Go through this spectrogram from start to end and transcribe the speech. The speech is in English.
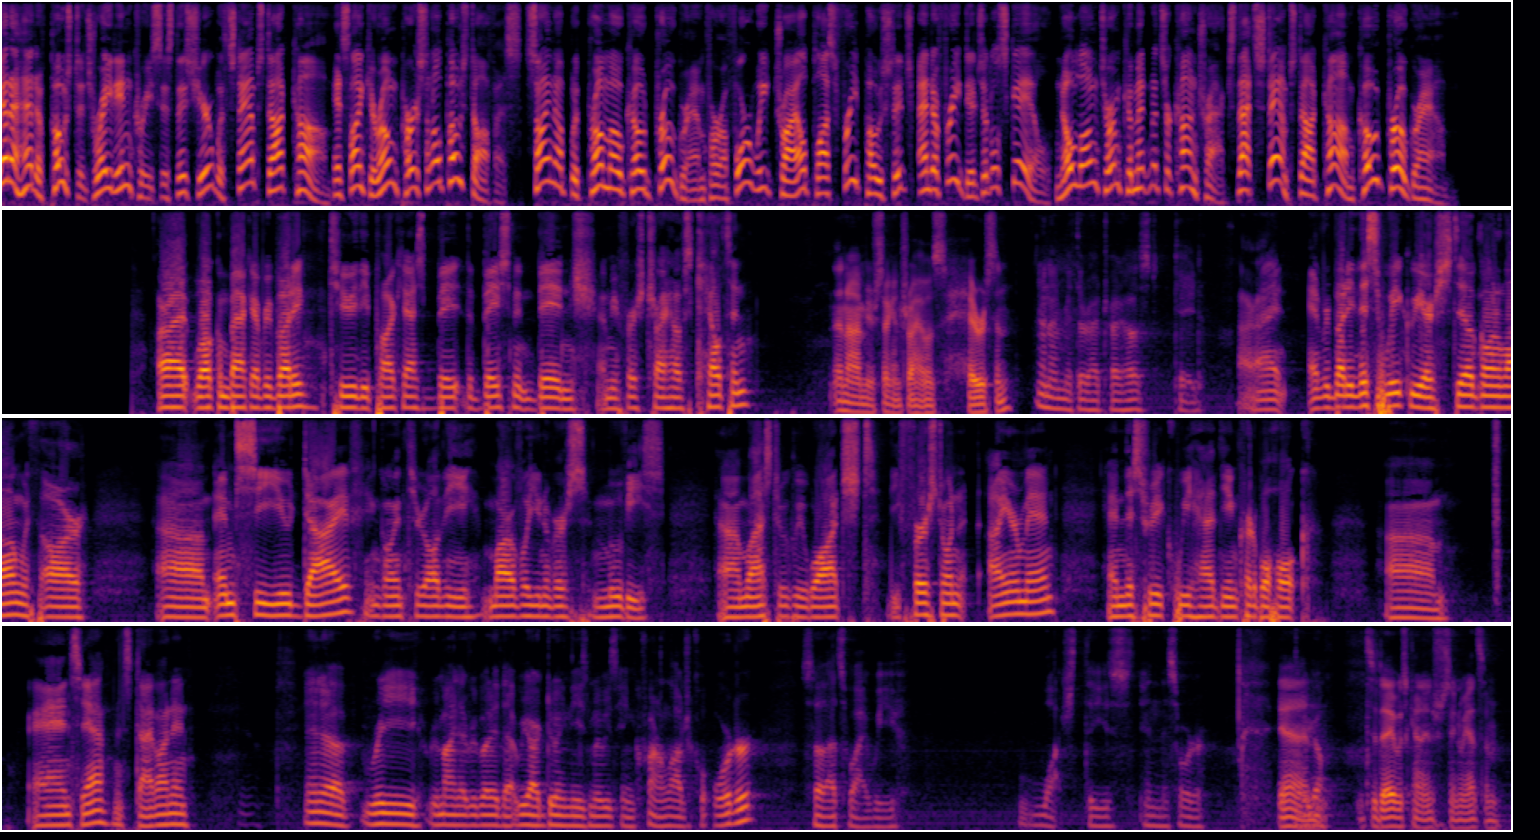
Get ahead of postage rate increases this year with Stamps.com. It's like your own personal post office. Sign up with promo code PROGRAM for a four week trial plus free postage and a free digital scale. No long term commitments or contracts. That's Stamps.com code PROGRAM. All right, welcome back, everybody, to the podcast, ba- The Basement Binge. I'm your first try host, Kelton. And I'm your second try host, Harrison. And I'm your third try host, Cade. All right, everybody. This week we are still going along with our um, MCU dive and going through all the Marvel Universe movies. Um, last week we watched the first one, Iron Man, and this week we had the Incredible Hulk. Um, and so yeah, let's dive on in. And uh, re remind everybody that we are doing these movies in chronological order, so that's why we watched these in this order. Yeah. There you go. Today was kind of interesting. We had some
